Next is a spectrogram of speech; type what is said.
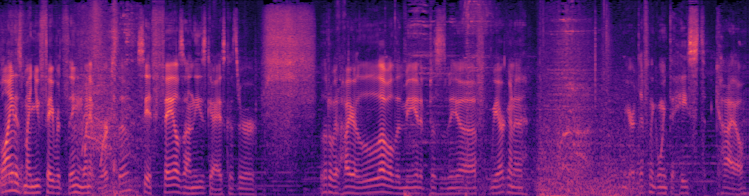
Blind is my new favorite thing when it works, though. See, it fails on these guys because they're a little bit higher level than me, and it pisses me off. We are gonna we are definitely going to haste Kyle.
